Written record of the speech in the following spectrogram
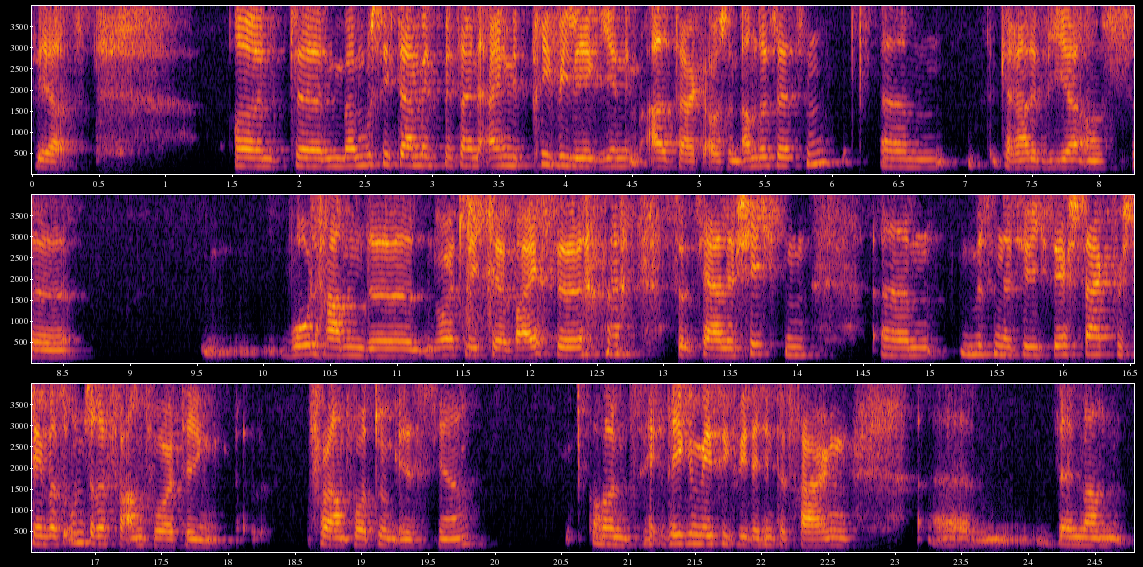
wird. Und äh, man muss sich damit mit seinen eigenen Privilegien im Alltag auseinandersetzen. Ähm, gerade wir als äh, wohlhabende, nördliche, weiße soziale Schichten ähm, müssen natürlich sehr stark verstehen, was unsere Verantwortung, Verantwortung ist. Ja? Und regelmäßig wieder hinterfragen, ähm, wenn man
